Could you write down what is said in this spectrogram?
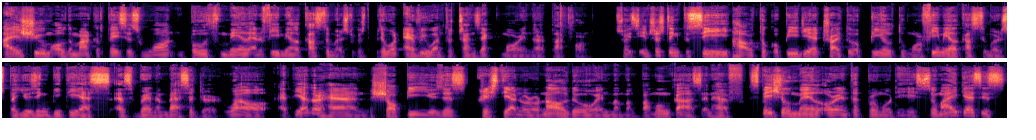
I assume all the marketplaces want both male and female customers because they want everyone to transact more in their platform. So it's interesting to see how Tokopedia tried to appeal to more female customers by using BTS as brand ambassador, while at the other hand, Shopee uses Cristiano Ronaldo and Bambang Pamungkas and have spatial male-oriented promo days. So my guess is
